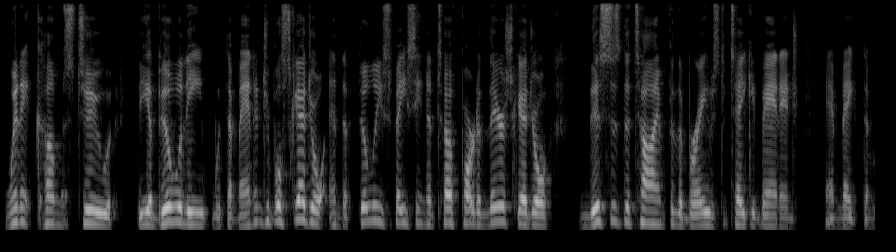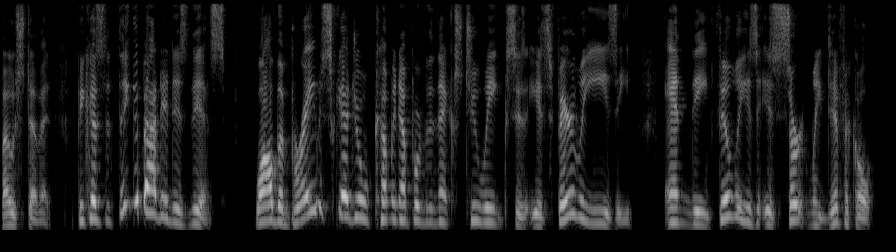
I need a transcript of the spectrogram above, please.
when it comes to the ability with the manageable schedule and the Phillies facing a tough part of their schedule. This is the time for the Braves to take advantage and make the most of it. Because the thing about it is this while the Braves schedule coming up over the next two weeks is, is fairly easy, and the Phillies is certainly difficult,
